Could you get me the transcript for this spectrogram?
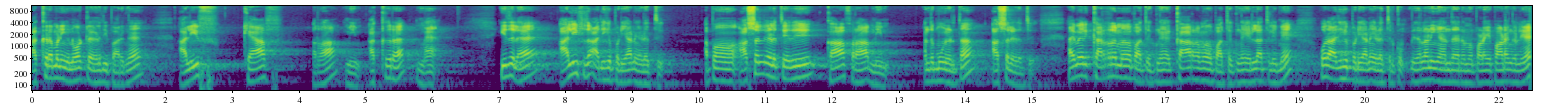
அக்கிரம நீங்கள் நோட்டில் எழுதி பாருங்கள் அலிஃப் கேஃப் ரா மீம். அக்கிர ம இதில் அலிஃப் தான் அதிகப்படியான எழுத்து. அப்போ அசல் எழுத்து எது? காஃப் ரா மீம். அந்த மூணு எழுத்து தான் அசல் எழுத்து. அதேமாதிரி கர்ரமாவை பார்த்துக்குங்க காரமாக பார்த்துக்குங்க எல்லாத்துலேயுமே ஒரு அதிகப்படியான எழுத்துருக்கும் இதெல்லாம் நீங்கள் அந்த நம்ம பழைய பாடங்கள்லேயே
